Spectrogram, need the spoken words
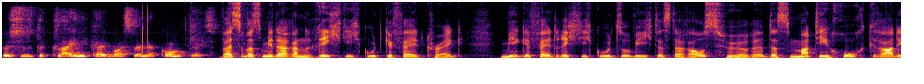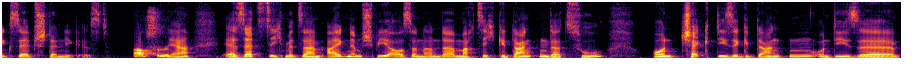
das ist die Kleinigkeit, was wenn er kommt jetzt. Weißt du, was mir daran richtig gut gefällt, Craig? Mir gefällt richtig gut, so wie ich das da raushöre, dass Matti hochgradig selbstständig ist. Absolut. Ja, er setzt sich mit seinem eigenen Spiel auseinander, macht sich Gedanken dazu und checkt diese Gedanken und diese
